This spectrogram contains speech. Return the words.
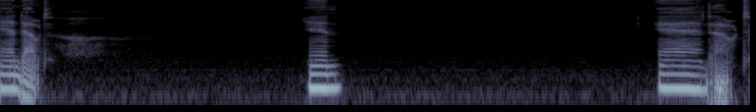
And out. In. And out.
